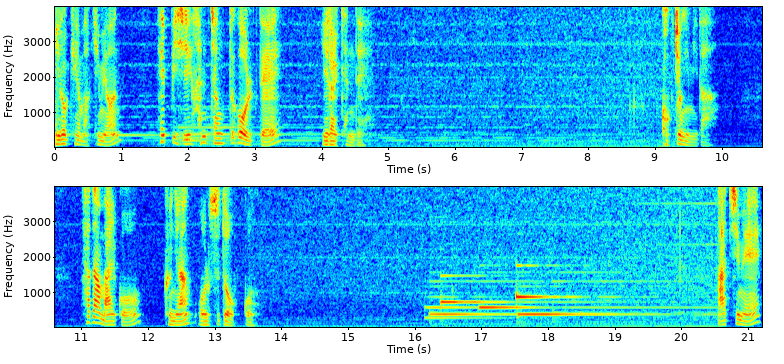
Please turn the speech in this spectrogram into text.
이렇게 막히면 햇빛이 한창 뜨거울 때 일할 텐데. 걱정입니다. 하다 말고 그냥 올 수도 없고. 아침에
